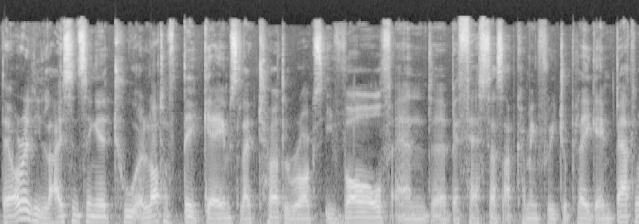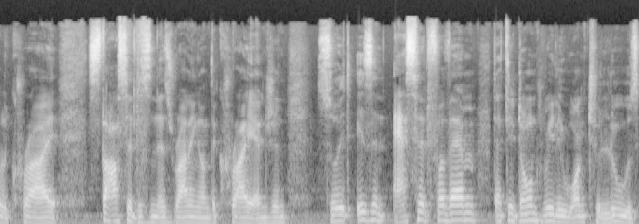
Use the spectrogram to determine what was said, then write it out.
They're already licensing it to a lot of big games like Turtle Rock's Evolve and uh, Bethesda's upcoming free-to-play game Battle Cry. Star Citizen is running on the CryEngine, so it is an asset for them that they don't really want to lose.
